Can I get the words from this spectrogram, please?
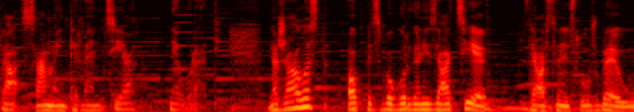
ta sama intervencija ne uradi. Nažalost, opet zbog organizacije zdravstvene službe u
